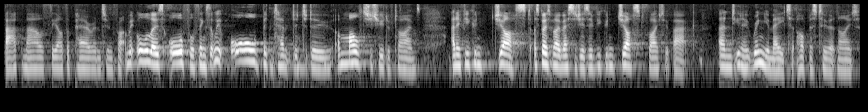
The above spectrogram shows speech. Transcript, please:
badmouth the other parent in front. I mean, all those awful things that we've all been tempted to do a multitude of times. And if you can just, I suppose my message is if you can just fight it back and, you know, ring your mate at half past two at night.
